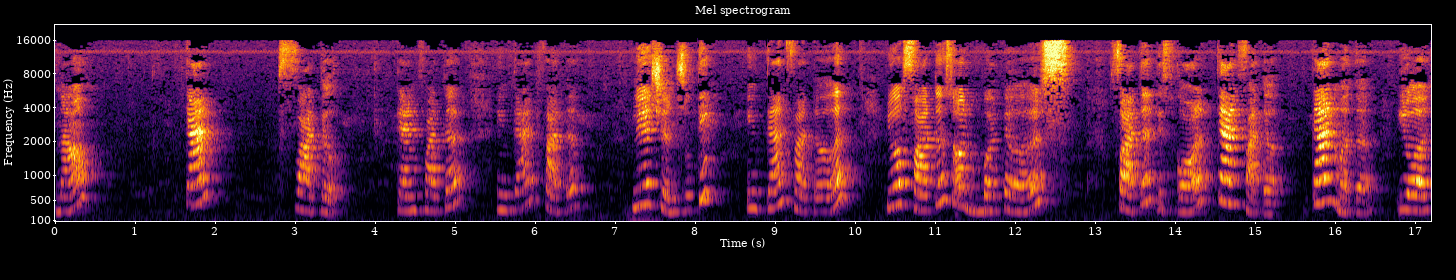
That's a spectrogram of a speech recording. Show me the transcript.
now can father, can father, in can father relations. Okay, in can father, your fathers or mothers father is called can father, can mother. Your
